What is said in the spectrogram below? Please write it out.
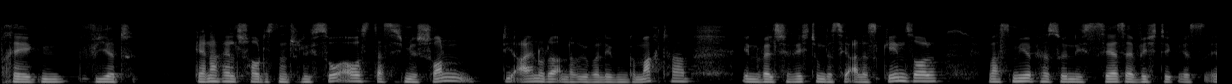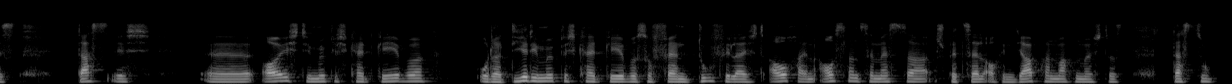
prägen wird. Generell schaut es natürlich so aus, dass ich mir schon die ein oder andere Überlegung gemacht habe, in welche Richtung das hier alles gehen soll. Was mir persönlich sehr, sehr wichtig ist, ist, dass ich äh, euch die Möglichkeit gebe, oder dir die Möglichkeit gebe, sofern du vielleicht auch ein Auslandssemester speziell auch in Japan machen möchtest, dass du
